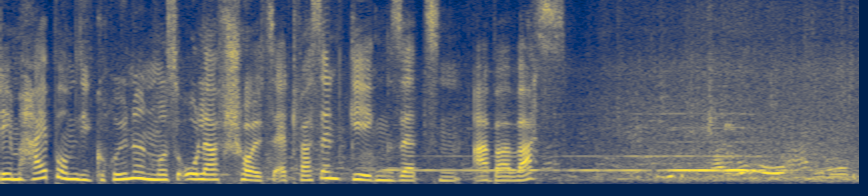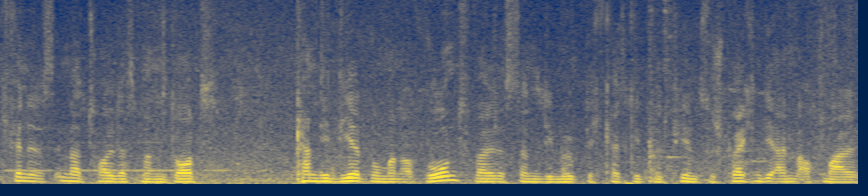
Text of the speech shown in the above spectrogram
Dem Hype um die Grünen muss Olaf Scholz etwas entgegensetzen. Aber was? Ich finde es immer toll, dass man dort kandidiert, wo man auch wohnt, weil es dann die Möglichkeit gibt, mit vielen zu sprechen, die einem auch mal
